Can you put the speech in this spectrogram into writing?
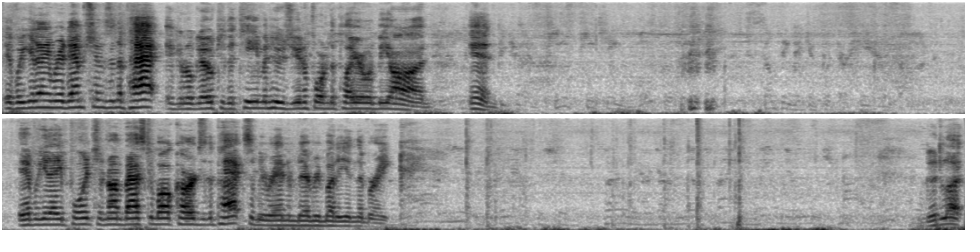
If we get any redemptions in the pack, it'll go to the team in whose uniform the player would be on. In. if we get any points or non basketball cards in the packs, it'll be random to everybody in the break. Good luck.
